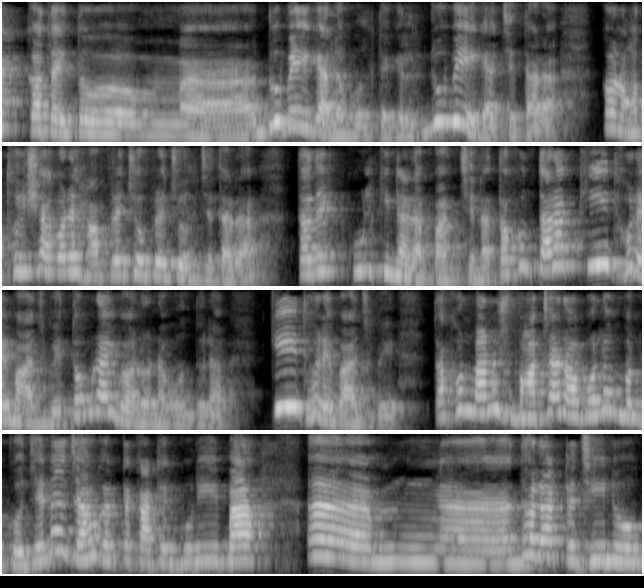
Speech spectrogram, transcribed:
এক কথায় তো ডুবেই গেল বলতে গেলে, ডুবেই গেছে তারা। কারণ অথৈ সাগরে হাঁপড়ে চোপড়ে চলছে তারা, তাদের কুল কিনারা পাচ্ছে না। তখন তারা কি ধরে বাঁচবে? তোমরাই বলো না বন্ধুরা, কি ধরে বাঁচবে? তখন মানুষ বাঁচার অবলম্বন খোঁজে না, যা হোক একটা কাঠের গুঁড়ি বা ধরো একটা ঝিনুক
